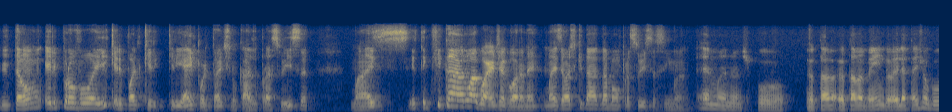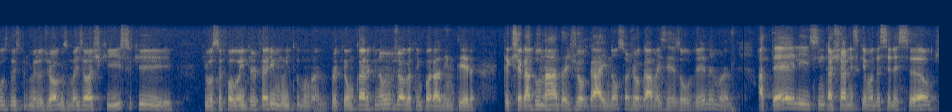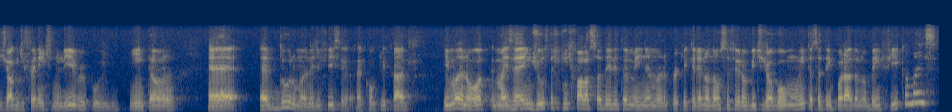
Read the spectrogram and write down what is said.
Então, ele provou aí que ele pode que ele, que ele é importante, no caso, para a Suíça. Mas ele tem que ficar no aguarde agora, né? Mas eu acho que dá, dá bom pra Suíça, sim, mano. É, mano, tipo, eu tava, eu tava vendo, ele até jogou os dois primeiros jogos, mas eu acho que isso que que você falou interfere muito, mano. Porque um cara que não joga a temporada inteira ter que chegar do nada, jogar e não só jogar, mas resolver, né, mano? Até ele se encaixar no esquema da seleção, que joga diferente no Liverpool. E, e então é, é duro, mano, é difícil, é complicado. E, mano, outro, mas é injusto a gente falar só dele também, né, mano? Porque, querendo ou não, o Seferovic jogou muito essa temporada no Benfica, mas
